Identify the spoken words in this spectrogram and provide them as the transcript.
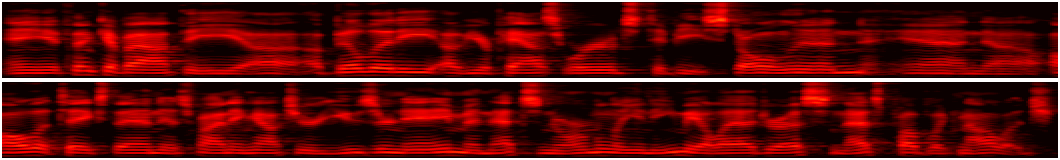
And you think about the uh, ability of your passwords to be stolen, and uh, all it takes then is finding out your username, and that's normally an email address, and that's public knowledge.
